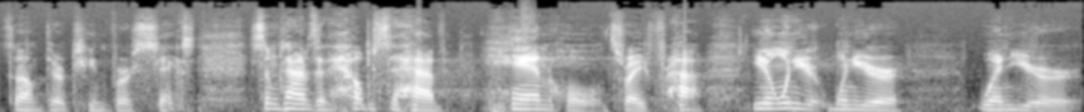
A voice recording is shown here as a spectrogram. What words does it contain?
Psalm 13, verse 6. Sometimes it helps to have handholds, right? For how, you know, when you're, when you're, when you're,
